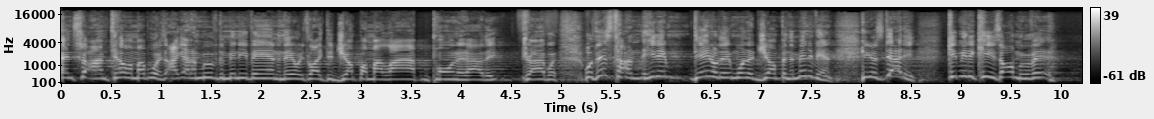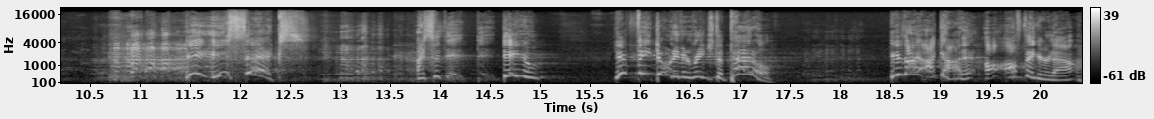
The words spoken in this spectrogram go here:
And so I'm telling my boys, I got to move the minivan, and they always like to jump on my lap and pulling it out of the driveway. Well, this time he didn't. Daniel didn't want to jump in the minivan. He goes, "Daddy, give me the keys. I'll move it." he, he's six. I said, Daniel, your feet don't even reach the pedal. He goes, I, I got it. I'll, I'll, figure it out.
